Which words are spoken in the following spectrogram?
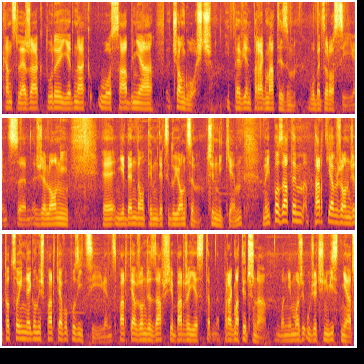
kanclerza, który jednak uosabnia ciągłość i pewien pragmatyzm wobec Rosji, więc e, Zieloni nie będą tym decydującym czynnikiem. No i poza tym partia w rządzie to co innego niż partia w opozycji, więc partia w rządzie zawsze bardziej jest pragmatyczna, bo nie może urzeczywistniać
